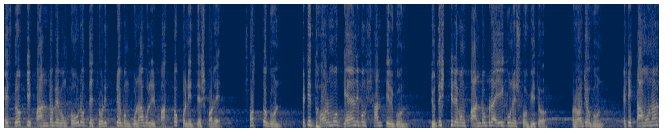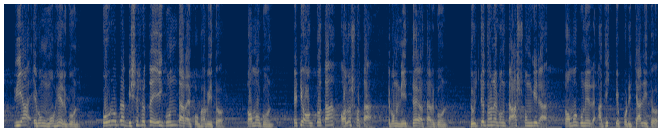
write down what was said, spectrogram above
এই শ্লোকটি পাণ্ডব এবং কৌরবদের চরিত্র এবং গুণাবলীর পার্থক্য নির্দেশ করে। সত্যগুণ এটি ধর্ম, জ্ঞান এবং শান্তির গুণ। যুধিষ্ঠির এবং পাণ্ডবরা এই গুণে শোভিত। রজগুণ। এটি কামনা, ক্রিয়া এবং মোহের গুণ। কৌরবরা বিশেষত এই গুণ দ্বারায় প্রভাবিত। তমগুণ। এটি অজ্ঞতা, অলসতা এবং নির্দয়তার গুণ। দুর্যোধন এবং তার সঙ্গীরা তমগুণের আধিক্যে পরিচালিত।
